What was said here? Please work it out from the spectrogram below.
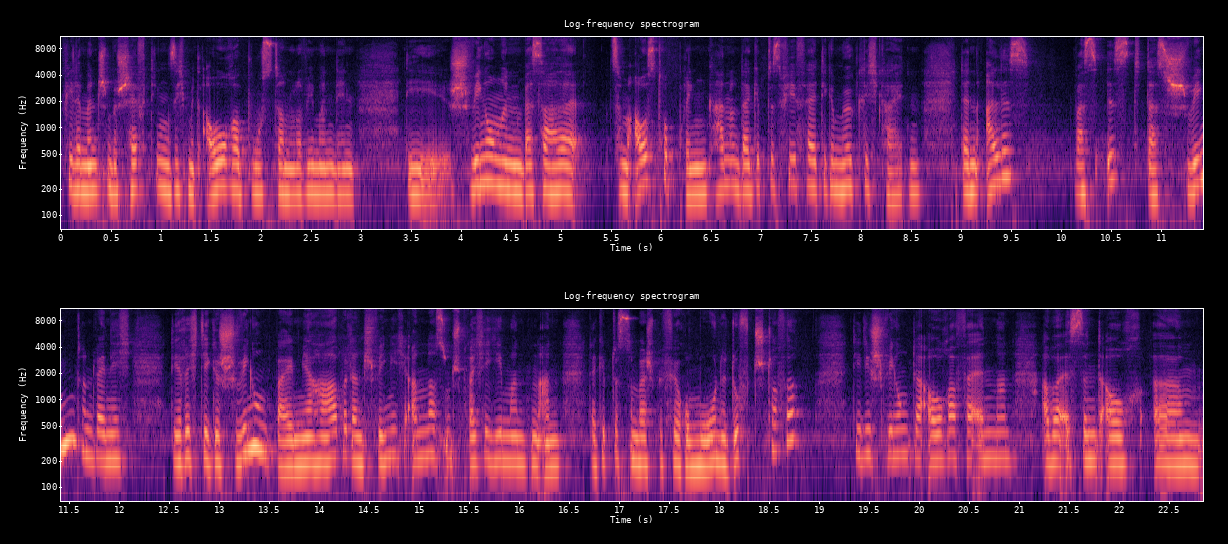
Viele Menschen beschäftigen sich mit Aura-Boostern oder wie man den, die Schwingungen besser zum Ausdruck bringen kann. Und da gibt es vielfältige Möglichkeiten. Denn alles, was ist, das schwingt. Und wenn ich die richtige Schwingung bei mir habe, dann schwinge ich anders und spreche jemanden an. Da gibt es zum Beispiel Pheromone, Duftstoffe, die die Schwingung der Aura verändern. Aber es sind auch ähm,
